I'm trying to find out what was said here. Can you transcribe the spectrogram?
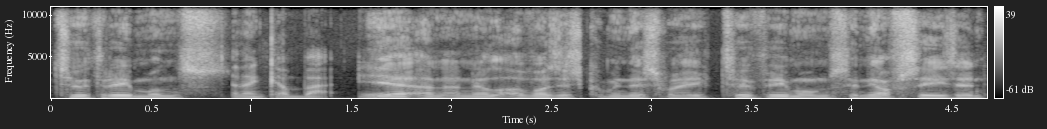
two, three months. and then come back. Yeah, and, and a lot of Aussies coming this way, two, three months in the off season.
